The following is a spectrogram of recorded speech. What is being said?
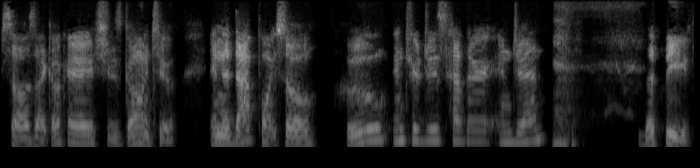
So I was like, okay, she's going to. And at that point, so who introduced Heather and Jen? the thief.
